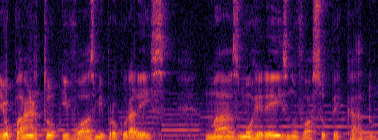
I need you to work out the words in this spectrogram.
Eu parto e vós me procurareis, mas morrereis no vosso pecado.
